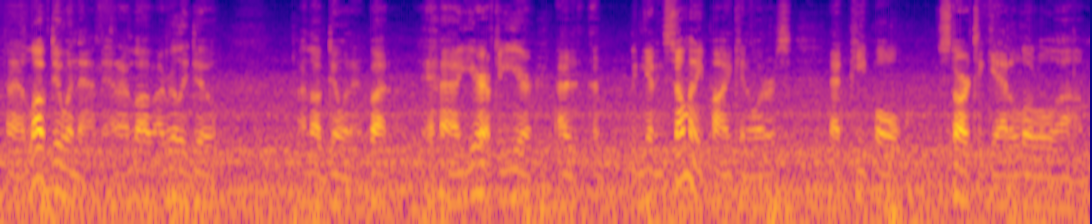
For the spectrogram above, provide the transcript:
And I love doing that, man. I love, I really do. I love doing it. But uh, year after year, I've been getting so many pinekin orders that people start to get a little. Um,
